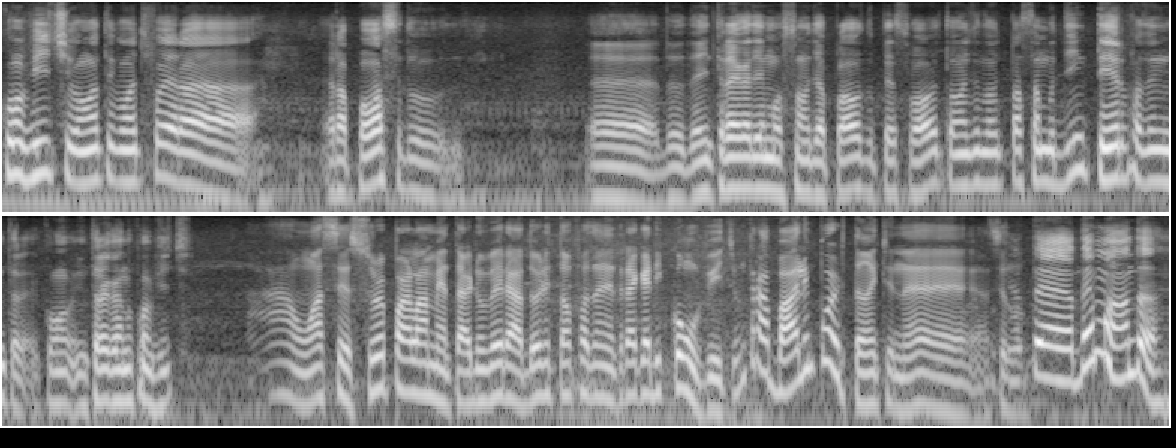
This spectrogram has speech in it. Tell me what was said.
convite, ontem, ontem foi, era, era a posse do, é, do- da entrega de emoção de aplauso do pessoal, então hoje nós passamos o dia inteiro fazendo entregando convite. Ah, um assessor parlamentar de um vereador, então fazendo entrega de convite. Um trabalho importante, né, Acilon? É demanda,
